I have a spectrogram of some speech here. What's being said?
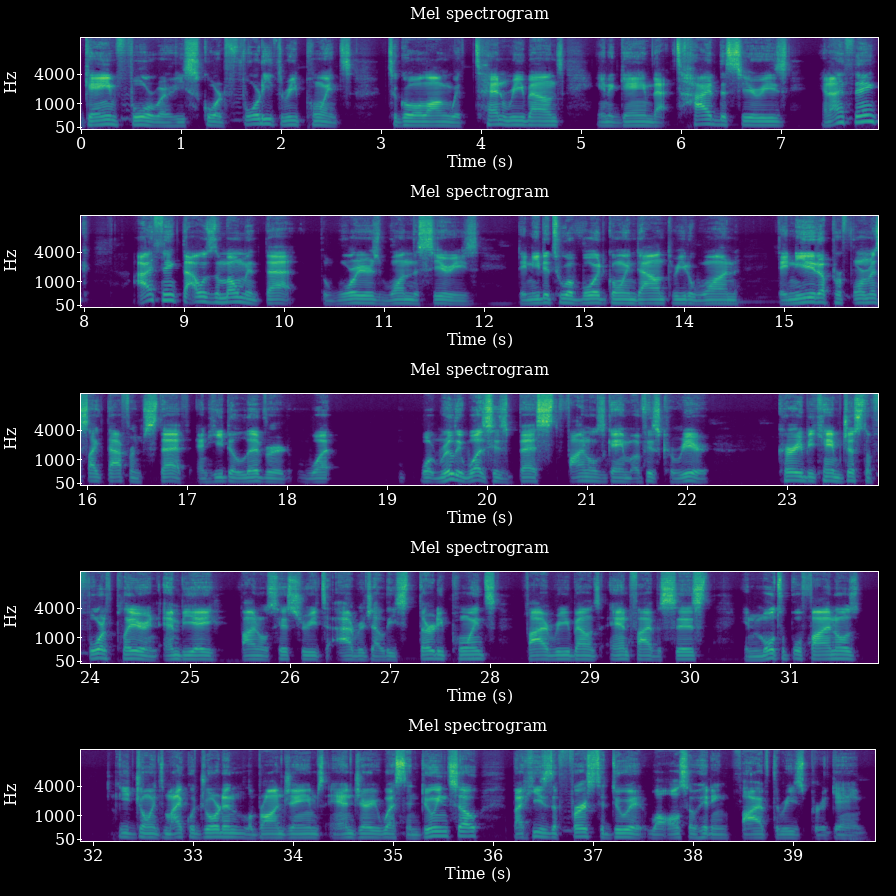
Game four, where he scored 43 points to go along with 10 rebounds in a game that tied the series. And I think, I think that was the moment that the Warriors won the series. They needed to avoid going down three to one. They needed a performance like that from Steph, and he delivered what what really was his best finals game of his career. Curry became just the fourth player in NBA finals history to average at least 30 points, five rebounds, and five assists in multiple finals. He joins Michael Jordan, LeBron James, and Jerry West in doing so, but he's the first to do it while also hitting five threes per game.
